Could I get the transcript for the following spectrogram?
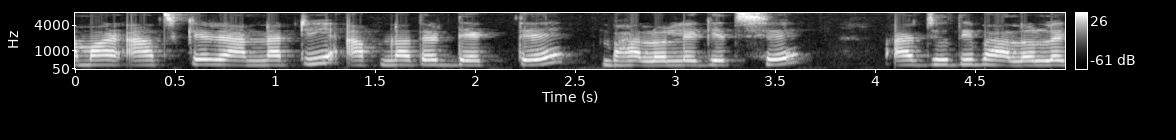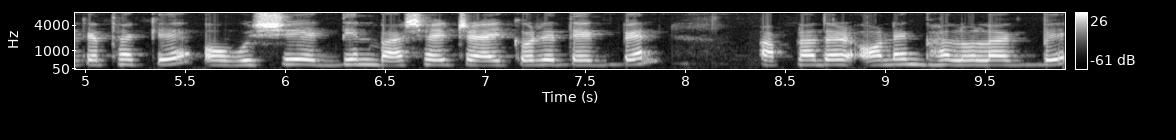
আমার আজকের রান্নাটি আপনাদের দেখতে ভালো লেগেছে। আর যদি ভালো লেগে থাকে, অবশ্যই একদিন বাসায় ট্রাই করে দেখবেন। আপনাদের অনেক ভালো লাগবে।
